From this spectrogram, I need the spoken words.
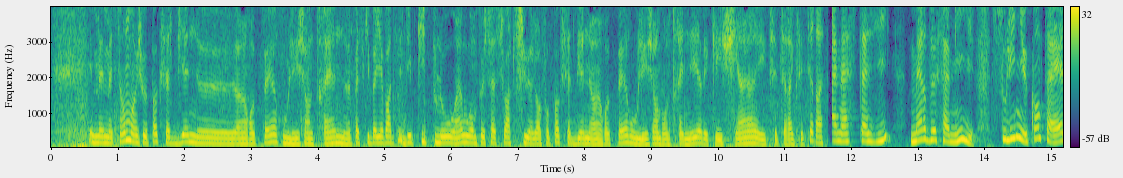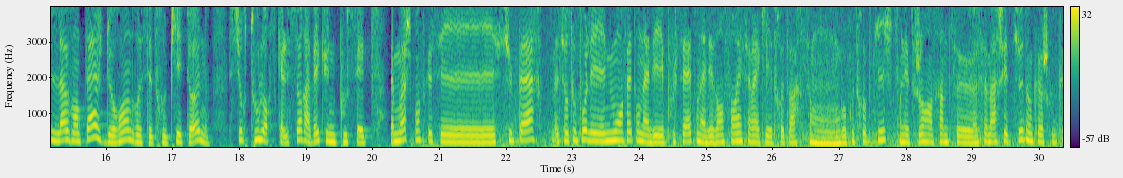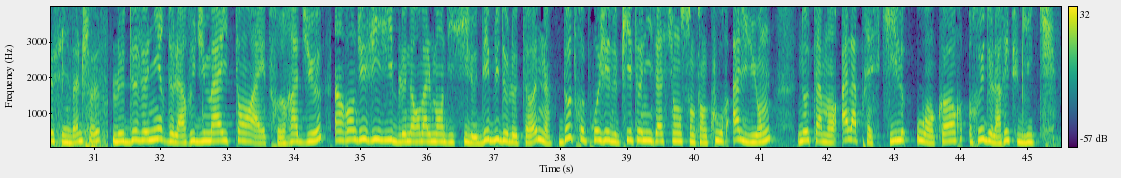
Même maintenant, moi, je veux pas que ça devienne euh, un repère où les gens traînent, parce qu'il va y avoir des petits plots hein, où on peut s'asseoir dessus. Alors, il faut pas que ça devienne un repère où les gens vont traîner avec les chiens, etc., etc. Anastasie, mère de famille, souligne quant à elle l'avantage de rendre cette rue piétonne, surtout lorsqu'elle sort avec une poussette. Moi, je pense que c'est super, surtout pour les. Nous, en fait, on a des poussettes, on a des enfants, et c'est vrai que les trottoirs sont beaucoup trop petits. On est toujours en train de se, se marcher dessus, donc je trouve que c'est une bonne chose. Le devenir de la rue du Mail tend à être radieux, un rendu visible normalement d'ici le début de l'automne. D'autres projets de piétonisation sont en cours à Lyon, notamment à la Presqu'île ou encore rue de la République.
